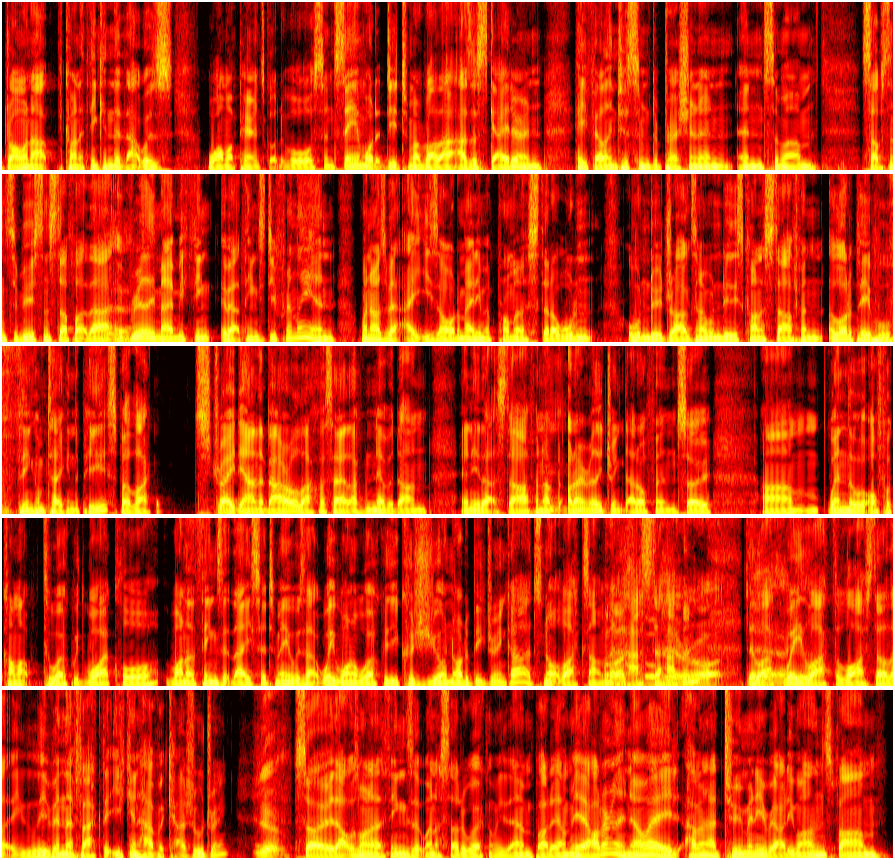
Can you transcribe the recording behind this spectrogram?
growing up, kind of thinking that that was why my parents got divorced, and seeing what it did to my brother as a skater, and he fell into some depression and and some um substance abuse and stuff like that. Yeah. It really made me think about things differently. And when I was about eight years old, I made him a promise that I wouldn't I wouldn't do drugs and I wouldn't do this kind of stuff. And a lot of people think I'm taking the piss, but like straight down the barrel, like I say, like I've never done any of that stuff, and I, I don't really drink that often. So. Um, when the offer come up to work with White Claw, one of the things that they said to me was that we want to work with you because you're not a big drinker. It's not like something Oh, that has cool. to Yeah, happen. right. They're Yeah, like, we like the lifestyle that you live and the fact that you can have a casual drink. Yeah. So that was one of the things that when I started working with them. But um, yeah, I don't really know. I haven't had too many rowdy ones. But um,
